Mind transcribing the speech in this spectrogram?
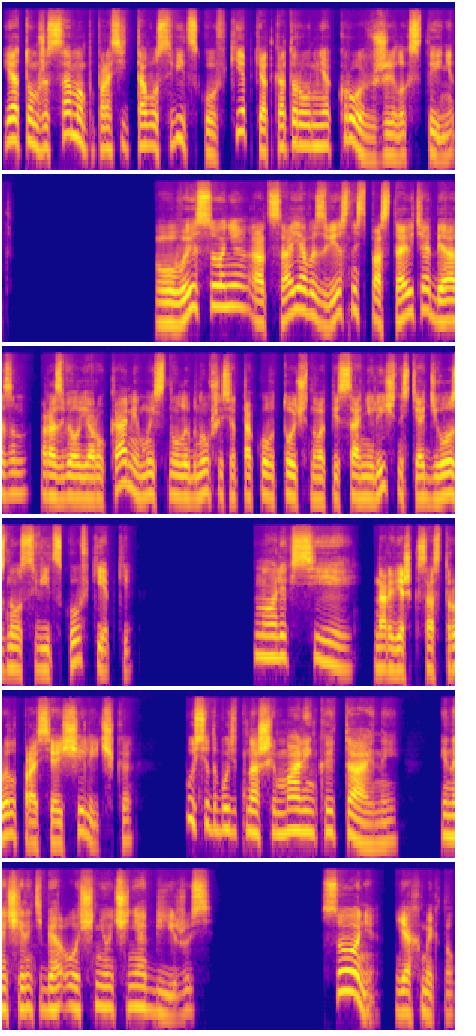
и о том же самом попросить того Свицкого в кепке, от которого у меня кровь в жилах стынет?» «Увы, Соня, отца я в известность поставить обязан», — развел я руками, мысленно улыбнувшись от такого точного описания личности одиозного Свицкого в кепке. «Ну, Алексей», — норвежка состроила просящее личико, — «пусть это будет нашей маленькой тайной, иначе я на тебя очень-очень обижусь». «Соня», — я хмыкнул,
